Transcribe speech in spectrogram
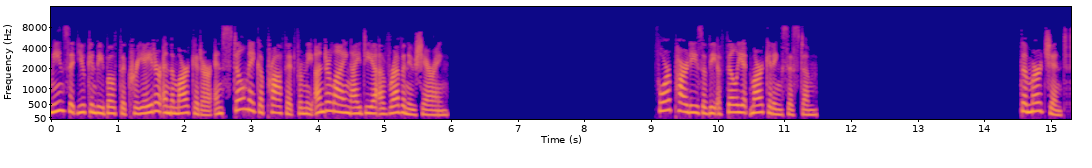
means that you can be both the creator and the marketer and still make a profit from the underlying idea of revenue sharing. Four parties of the affiliate marketing system. The merchant.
